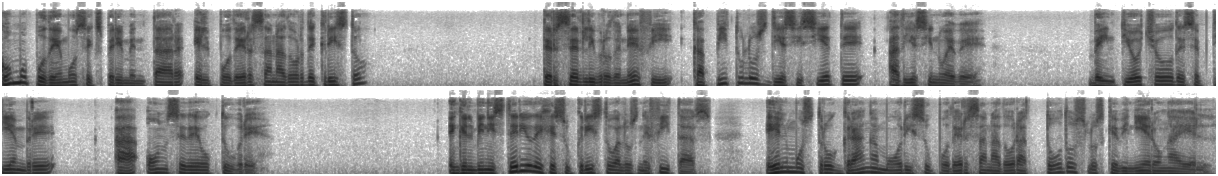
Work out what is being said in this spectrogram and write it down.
¿Cómo podemos experimentar el poder sanador de Cristo? Tercer libro de Nefi, capítulos 17 a 19, 28 de septiembre a 11 de octubre. En el ministerio de Jesucristo a los nefitas, Él mostró gran amor y su poder sanador a todos los que vinieron a Él.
